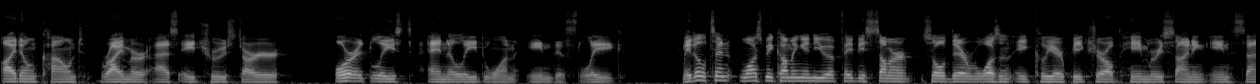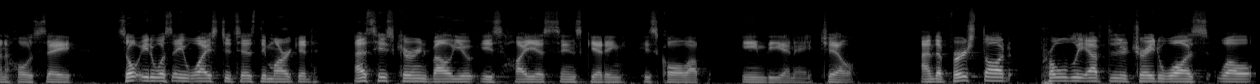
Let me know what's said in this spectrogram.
I don't count Reimer as a true starter, or at least an elite one in this league. Middleton was becoming a UFA this summer, so there wasn't a clear picture of him resigning in San Jose, so it was a wise to test the market as his current value is highest since getting his call up in the NHL. And the first thought, probably after the trade, was well,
